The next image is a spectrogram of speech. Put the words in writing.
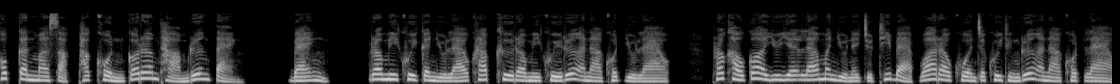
คบกันมาสักพักคนก็เริ่มถามเรื่องแต่ง แบงค์ เรามีคุยกันอยู่แล้วครับ คือเรามีคุยเรื่องอนาคตอยู่แล้ว เพราะเขาก็อายุเยอะแล้วมันอยู่ในจุดที่แบบว่าเราควรจะคุยถึงเรื่องอนาคตแล้ว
